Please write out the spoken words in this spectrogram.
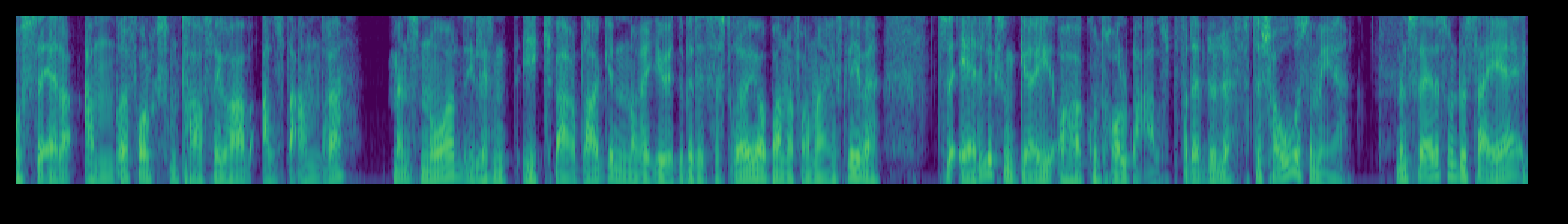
Og så er det andre folk som tar seg av alt det andre. Mens nå liksom, i hverdagen når jeg er ute på disse strøjobbene for næringslivet, så er det liksom gøy å ha kontroll på alt, for det løfter showet så mye. Men så er det som du sier,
